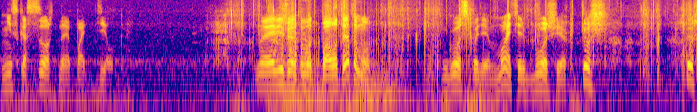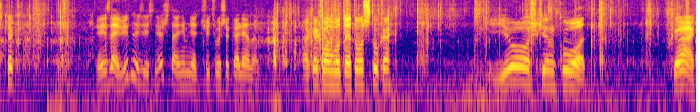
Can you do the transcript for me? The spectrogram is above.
Низкосортная подделка. Но я вижу это вот по вот этому. Господи, Матерь Божья, кто ж... Кто ж так... Я не знаю, видно здесь, нет, что они мне чуть выше колена? А как вам вот эта вот штука? Ёшкин кот. Как?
